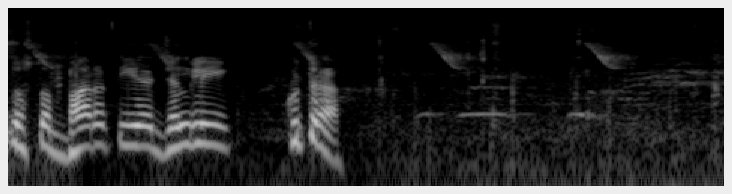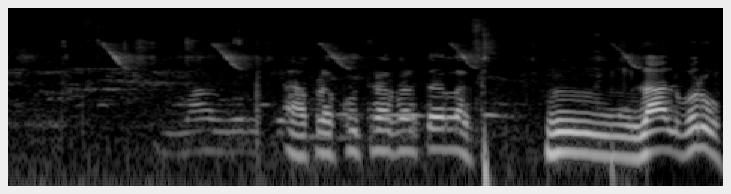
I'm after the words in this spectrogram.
દોસ્તો ભારતીય જંગલી કૂતરા. આપણા કૂતરા કરતા અલગ. હમ લાલ વરુ.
